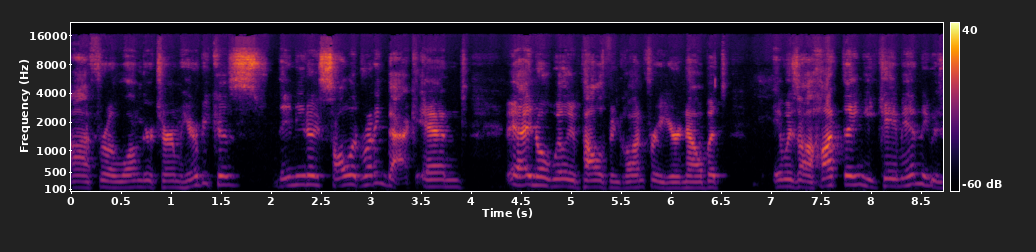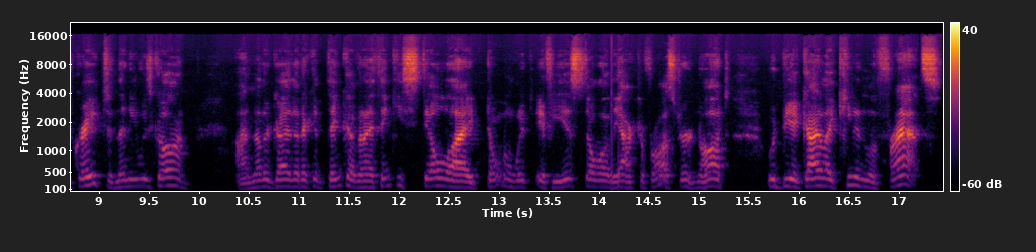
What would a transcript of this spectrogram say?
uh, for a longer term here because they need a solid running back. And I know William Powell's been gone for a year now, but it was a hot thing. He came in, he was great, and then he was gone. Another guy that I could think of, and I think he's still, I don't know if he is still on the active roster or not, would be a guy like Kienan LaFrance.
